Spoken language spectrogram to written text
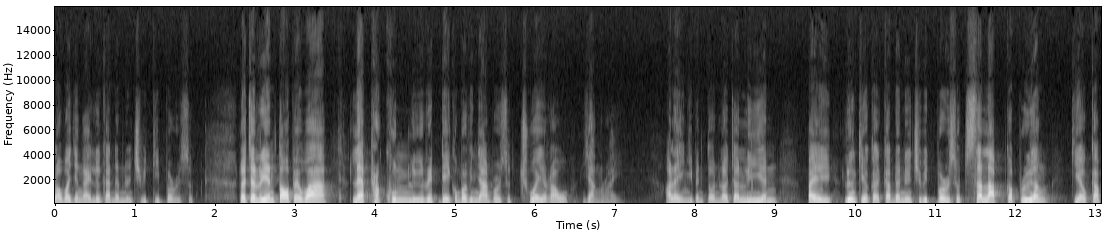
เราว่ายังไงเรื่องการดำเนินชีวิตที่บริสุทธิ์ เราจะเรียนต่อไปว่า และพระคุณหรือฤทธิ์เดชของพระวิญญาณบริสุทธิ์ช่วยเราอย่างไร อะไรอย่างนี้เป็นต้น เราจะเรียนไปเรื่องเกี่ยวกับการดำเนินชีวิตบริสุทธิ์สลับกับเรื่องเกี่ยวกับ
